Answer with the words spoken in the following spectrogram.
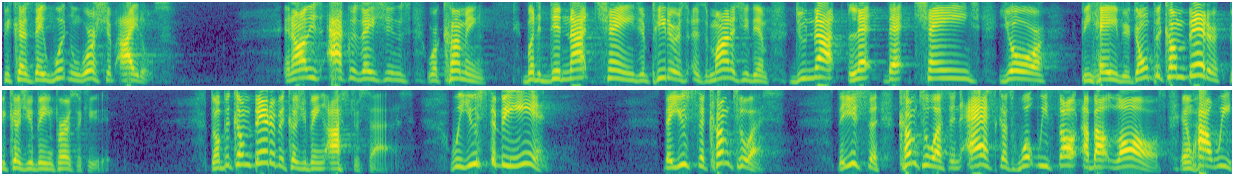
because they wouldn't worship idols. And all these accusations were coming but it did not change. And Peter is admonishing them do not let that change your behavior. Don't become bitter because you're being persecuted. Don't become bitter because you're being ostracized. We used to be in, they used to come to us. They used to come to us and ask us what we thought about laws and how we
